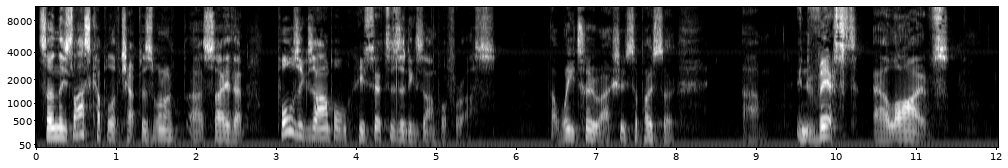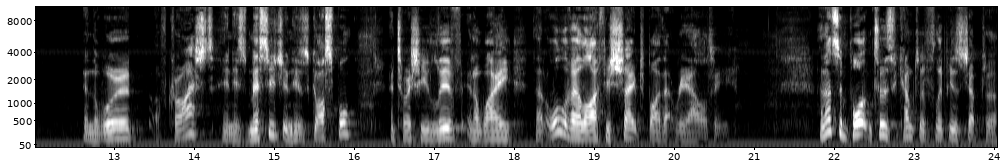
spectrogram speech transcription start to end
So in these last couple of chapters, I want to uh, say that Paul's example he sets as an example for us. That we too are actually supposed to um, invest our lives in the word of Christ, in his message, in his gospel, and to actually live in a way that all of our life is shaped by that reality. And that's important too as we come to Philippians chapter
